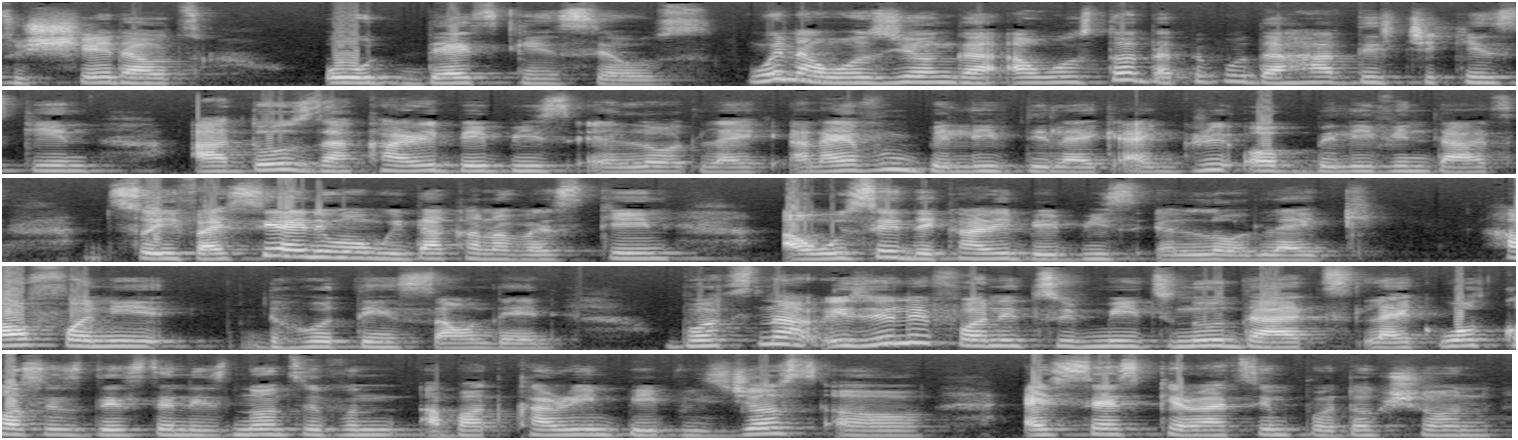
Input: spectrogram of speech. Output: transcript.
to shade out old dead skin cells. When I was younger, I was taught that people that have this chicken skin are those that carry babies a lot. Like, and I even believed it. Like, I grew up believing that. So if I see anyone with that kind of a skin, I would say they carry babies a lot. Like, how funny the whole thing sounded. But now it's really funny to me to know that like what causes this thing is not even about carrying babies, just uh excess keratin production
